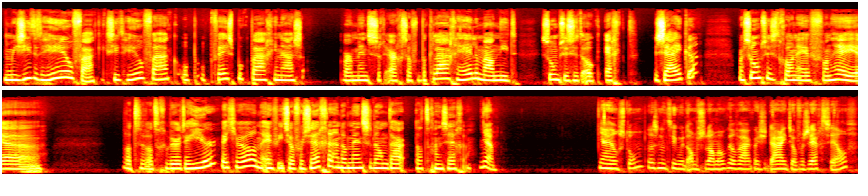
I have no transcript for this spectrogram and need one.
Maar je ziet het heel vaak. Ik zie het heel vaak op, op Facebookpagina's waar mensen zich ergens over beklagen. Helemaal niet. Soms is het ook echt zeiken. Maar soms is het gewoon even van, hé, hey, eh, wat, wat gebeurt er hier? Weet je wel? En even iets over zeggen. En dat mensen dan daar dat gaan zeggen. Ja, heel stom. Dat is natuurlijk met Amsterdam ook heel vaak. Als je daar iets over zegt zelf,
